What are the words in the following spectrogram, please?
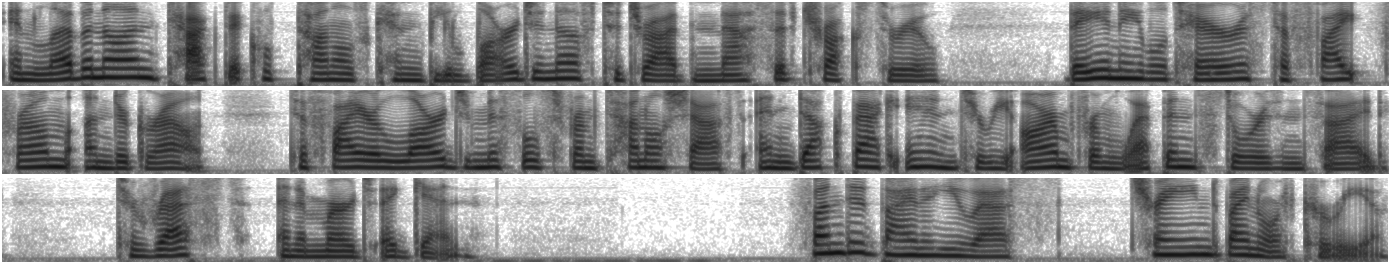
in Lebanon, tactical tunnels can be large enough to drive massive trucks through. They enable terrorists to fight from underground, to fire large missiles from tunnel shafts and duck back in to rearm from weapons stores inside, to rest and emerge again. Funded by the US, trained by North Korea.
